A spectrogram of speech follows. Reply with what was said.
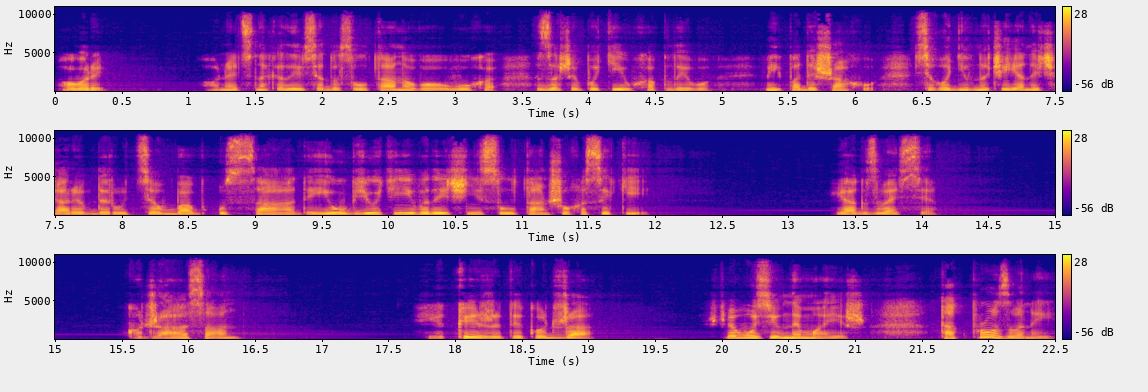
говори. Гонець нахилився до султанового вуха, зашепотів хапливо. Мій падишаху, сьогодні вночі яничари вдеруться в баб Усади і уб'ють її величні султан Шухасики. Як звесся? Коджа Гасан. Який же ти коджа? Ще вусів не маєш. Так прозваний.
